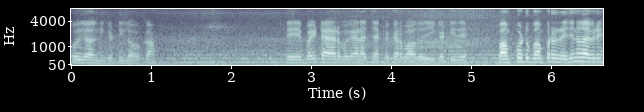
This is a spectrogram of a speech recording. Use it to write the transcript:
ਕੋਈ ਗੱਲ ਨਹੀਂ ਗੱਡੀ ਲੌਕ ਆ। ਤੇ ਬਾਈ ਟਾਇਰ ਵਗੈਰਾ ਚੈੱਕ ਕਰਵਾ ਦਿਓ ਜੀ ਗੱਡੀ ਦੇ। ਬੰਪਰ ਟੂ ਬੰਪਰ ਓਰੀਜਨਲ ਆ ਵੀਰੇ?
